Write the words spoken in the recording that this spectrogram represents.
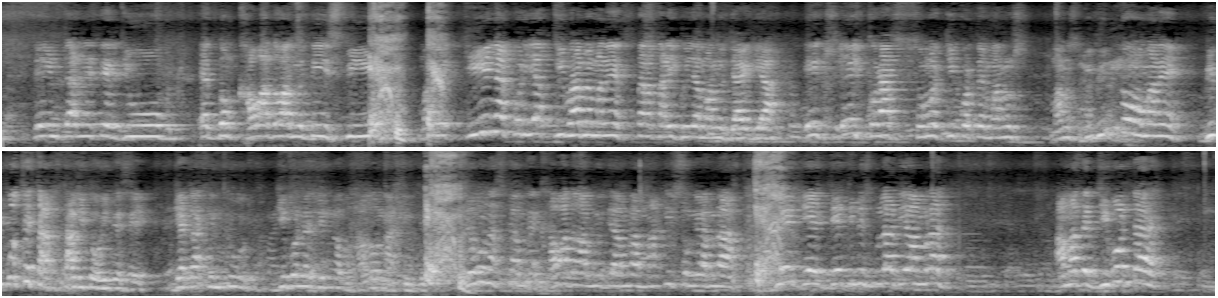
ইন্টারনেটের যুগ, একদম খাওয়া দাওয়ার মধ্যে স্পিড মানে কি না করিয়া, কীভাবে মানে তাড়াতাড়ি করিয়া মানুষ যায় গিয়া, এই এই করার সময় কি করতে মানুষ মানুষ বিভিন্ন মানে বিপথে চালিত হইতেছে, যেটা কিন্তু জীবনের জন্য ভালো না কিন্তু। যেমন আজকে আমরা খাওয়া দাওয়ার মধ্যে আমরা মাটির সঙ্গে আমরা যে যে জিনিসগুলা দিয়ে আমরা আমাদের জীবনটা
